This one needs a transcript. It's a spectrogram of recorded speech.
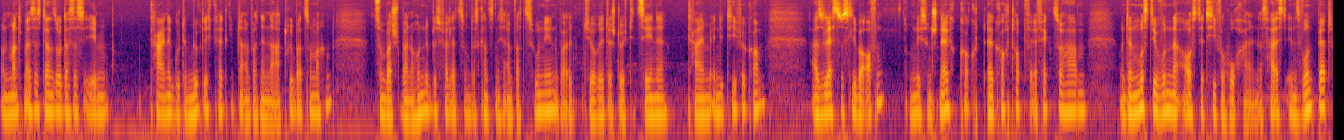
Und manchmal ist es dann so, dass es eben keine gute Möglichkeit gibt, da einfach eine Naht drüber zu machen. Zum Beispiel bei einer Hundebissverletzung, das kannst du nicht einfach zunähen, weil theoretisch durch die Zähne Keime in die Tiefe kommen. Also lässt du es lieber offen um nicht so einen Schnellkochtopf-Effekt zu haben. Und dann muss die Wunde aus der Tiefe hochheilen. Das heißt, ins Wundbett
